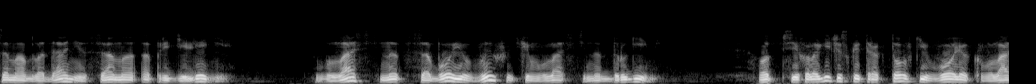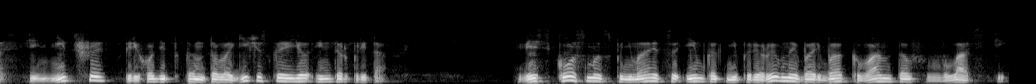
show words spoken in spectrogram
самообладание, самоопределение. Власть над собою выше, чем власть над другими. От психологической трактовки воля к власти Ницше переходит к онтологической ее интерпретации. Весь космос понимается им как непрерывная борьба квантов власти,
